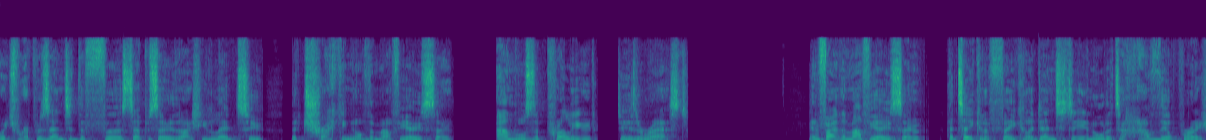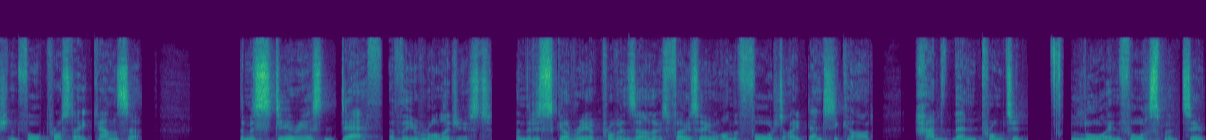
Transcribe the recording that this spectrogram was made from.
which represented the first episode that actually led to the tracking of the mafioso and was the prelude to his arrest. In fact, the mafioso had taken a fake identity in order to have the operation for prostate cancer. The mysterious death of the urologist and the discovery of Provenzano's photo on the forged identity card had then prompted law enforcement to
